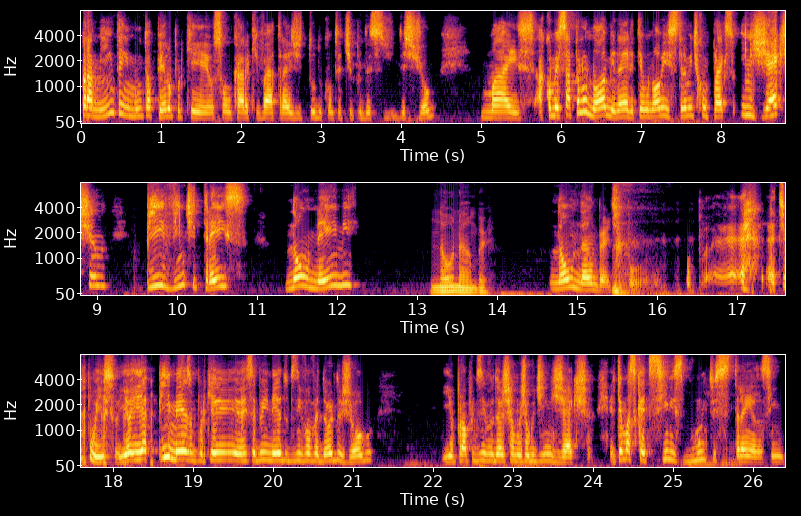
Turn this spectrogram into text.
para mim, tem muito apelo, porque eu sou um cara que vai atrás de tudo quanto é tipo desse, desse jogo. Mas, a começar pelo nome, né? Ele tem um nome extremamente complexo: Injection P23 No Name no number. No number, tipo. é, é, tipo isso. E, e é pi mesmo, porque eu recebi um e-mail do desenvolvedor do jogo. E o próprio desenvolvedor chama o jogo de Injection. Ele tem umas cutscenes muito estranhas, assim,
